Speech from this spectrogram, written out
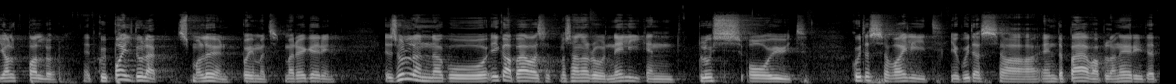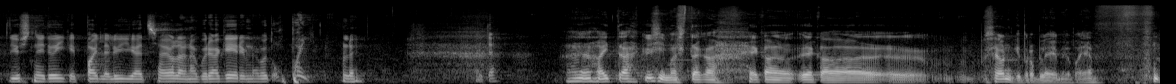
jalgpallur, et kui pall tuleb, siis ma löön põhimõtteliselt, ma reageerin. ja sul on nagu igapäevaselt, ma saan aru, nelikümmend pluss OÜ-d. kuidas sa valid ja kuidas sa enda päeva planeerid, et just neid õigeid palle lüüa, et sa ei ole nagu reageeriv nagu, et oh pall, ma löön aitäh. aitäh küsimast, aga ega, ega see ongi probleem juba jah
